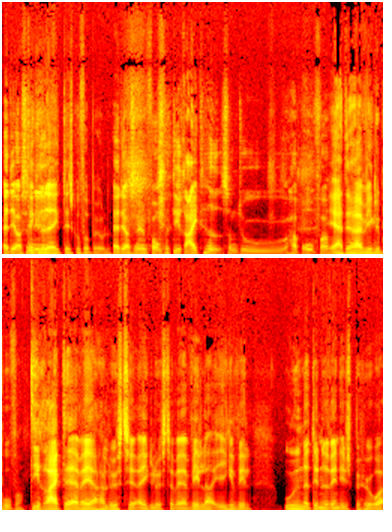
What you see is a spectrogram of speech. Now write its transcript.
Er det også Det en, gider jeg ikke, det skulle få bøvlet. Er det også en form for direkthed, som du har brug for? Ja, det har jeg virkelig brug for. Direkte er, hvad jeg har lyst til og ikke lyst til, hvad jeg vil og ikke vil, uden at det nødvendigvis behøver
